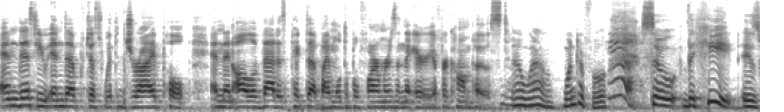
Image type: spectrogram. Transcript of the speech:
And this, you end up just with dry pulp, and then all of that is picked up by multiple farmers in the area for compost. Oh wow, wonderful. Yeah. So the heat is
